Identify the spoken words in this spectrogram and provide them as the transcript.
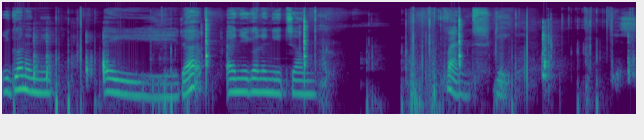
You're gonna need a, that and you're gonna need some fence gate. This.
